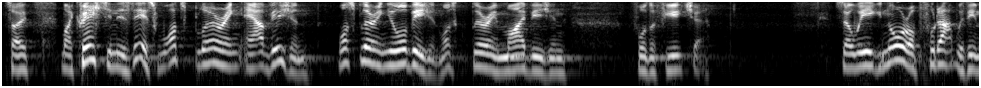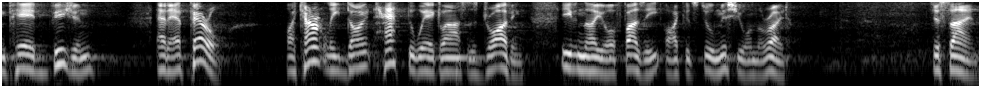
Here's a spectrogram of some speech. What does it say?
So, my question is this what's blurring our vision? What's blurring your vision? What's blurring my vision for the future? So, we ignore or put up with impaired vision at our peril. I currently don't have to wear glasses driving. Even though you're fuzzy, I could still miss you on the road. Just saying.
